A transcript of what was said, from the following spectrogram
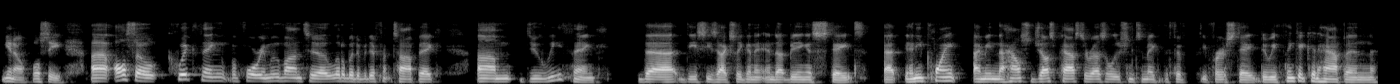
you know we'll see. Uh, also quick thing before we move on to a little bit of a different topic um, do we think that DC is actually going to end up being a state at any point? I mean, the House just passed a resolution to make it the 51st state. Do we think it could happen,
